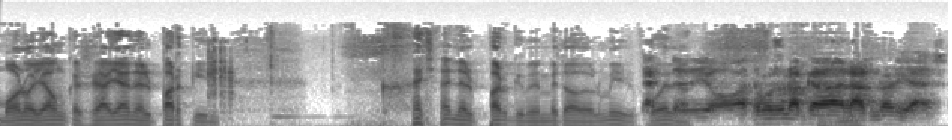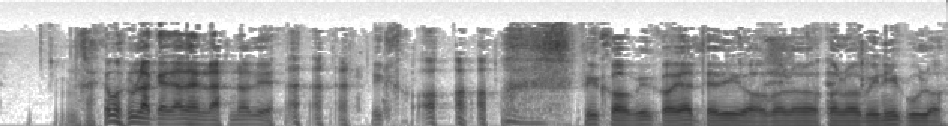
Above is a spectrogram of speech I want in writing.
mono ya, aunque sea allá en el parking. Allá en el parking me meto a dormir, Ya fuera. te digo, hacemos una quedada de las norias. Hacemos una quedada en las noches. fijo, fijo, fijo, ya te digo, con los, con los vinículos.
